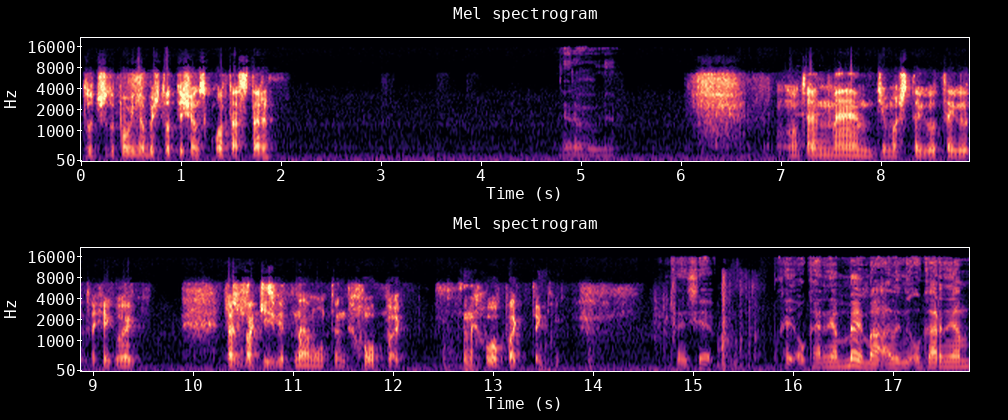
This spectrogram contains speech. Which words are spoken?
To czy to powinno być to 1000 kłotaster? Nie rozumiem. No ten mem, gdzie masz tego, tego, takiego jak flashbacki z Wietnamu, ten chłopak. Ten chłopak taki. W sensie, okej, ogarniam mema, ale nie ogarniam,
